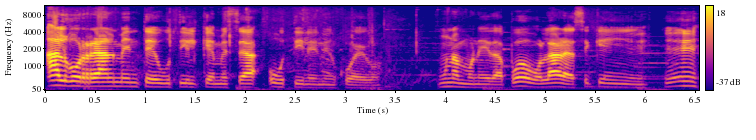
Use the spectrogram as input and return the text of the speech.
algo realmente útil que me sea útil en el juego? Una moneda. Puedo volar, así que... Eh.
